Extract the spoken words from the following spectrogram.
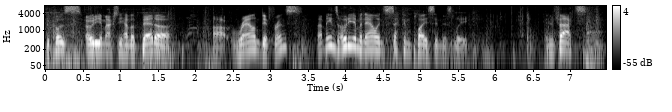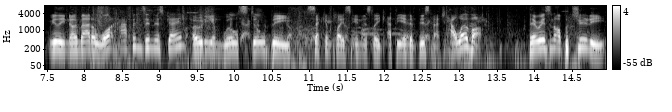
because Odium actually have a better uh, round difference, that means Odium are now in second place in this league. And in fact, really no matter what happens in this game, Odium will still be second place in this league at the end of this match. However, there is an opportunity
